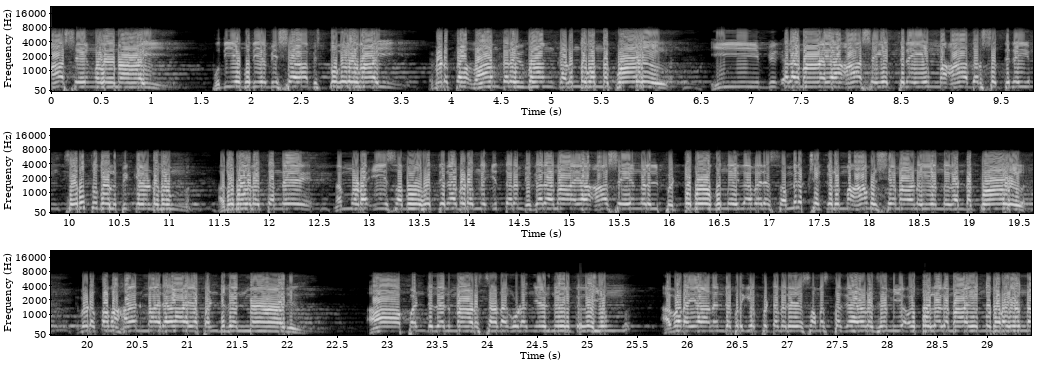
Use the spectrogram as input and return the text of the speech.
ആശയങ്ങളുമായി പുതിയ പുതിയ വിഷ വിഷ്ണുകളുമായി ഇവിടുത്തെ വാന്തര വിഭാഗം കടന്നു വന്നപ്പോൾ ഈ വികലമായ ആശയത്തിനെയും ആദർശത്തിനെയും ചെറുത്തു തോൽപ്പിക്കേണ്ടതും അതുപോലെ തന്നെ നമ്മുടെ ഈ സമൂഹത്തിന് അവിടുന്ന് ഇത്തരം വികലമായ ആശയങ്ങളിൽ പെട്ടുപോകുന്നതിൽ അവരെ സംരക്ഷിക്കലും ആവശ്യമാണ് എന്ന് കണ്ടപ്പോൾ ഇവിടുത്തെ മഹാന്മാരായ പണ്ഡിതന്മാർ ആ പണ്ഡിതന്മാർ സടകുടഞ്ഞെഴുന്നേൽക്കുകയും അവിടെയാണ് എന്റെ പ്രിയപ്പെട്ടവരെ സമസ്ത കേരള ജമിയ എന്ന് പറയുന്ന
